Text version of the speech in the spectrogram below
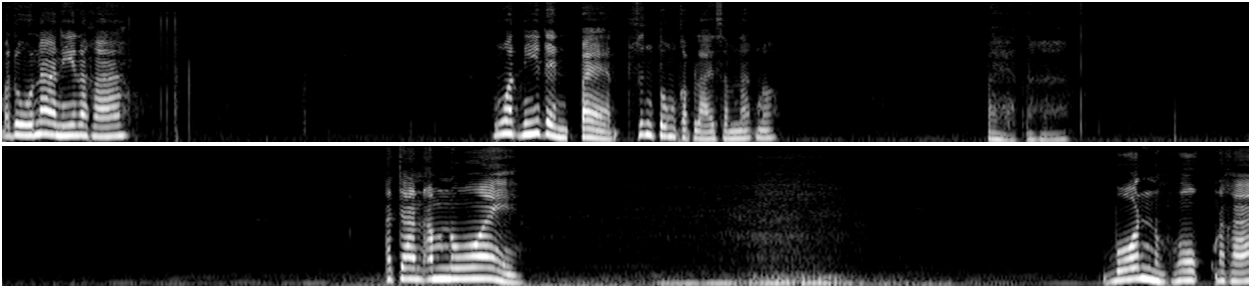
มาดูหน้านี้นะคะ งวดนี้เด่นแปดซึ่งตรงกับหลายสำนักเนาะแปดนะคะอาจารย์อำนวย บนหกนะคะ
